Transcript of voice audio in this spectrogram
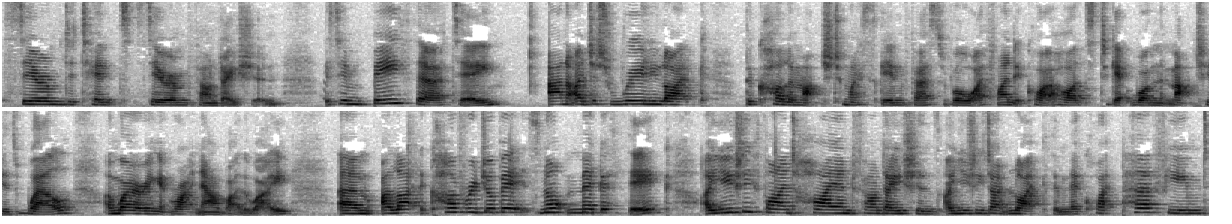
Serum Detint Serum Foundation. It's in B30 and I just really like the colour match to my skin first of all. I find it quite hard to get one that matches well. I'm wearing it right now by the way. Um, I like the coverage of it, it's not mega thick. I usually find high-end foundations, I usually don't like them. They're quite perfumed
